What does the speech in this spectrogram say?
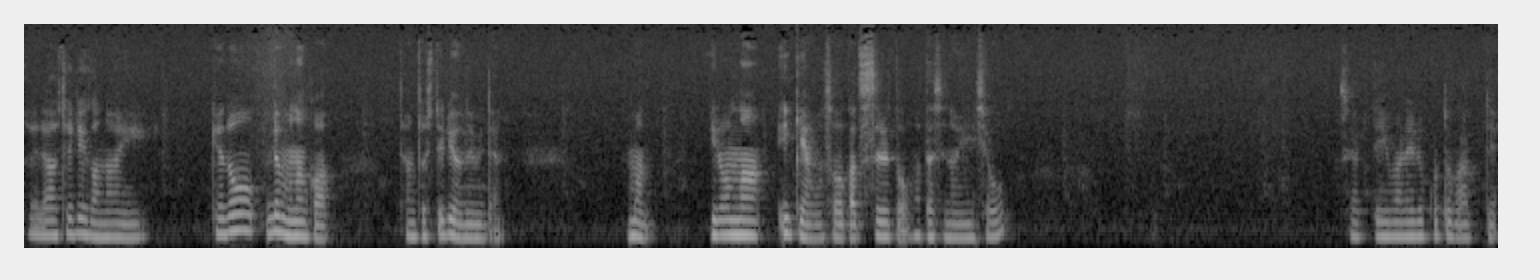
それで焦りがないけどでもなんかちゃんとしてるよねみたいな。まあいろんな意見を総括すると私の印象。そうやって言われることがあって。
